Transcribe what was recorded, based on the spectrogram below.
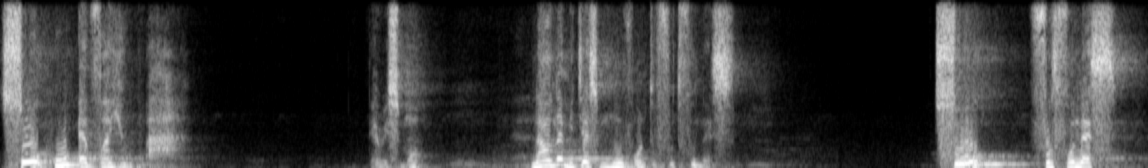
So, whoever you are, there is more. Now, let me just move on to fruitfulness. So, fruitfulness,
